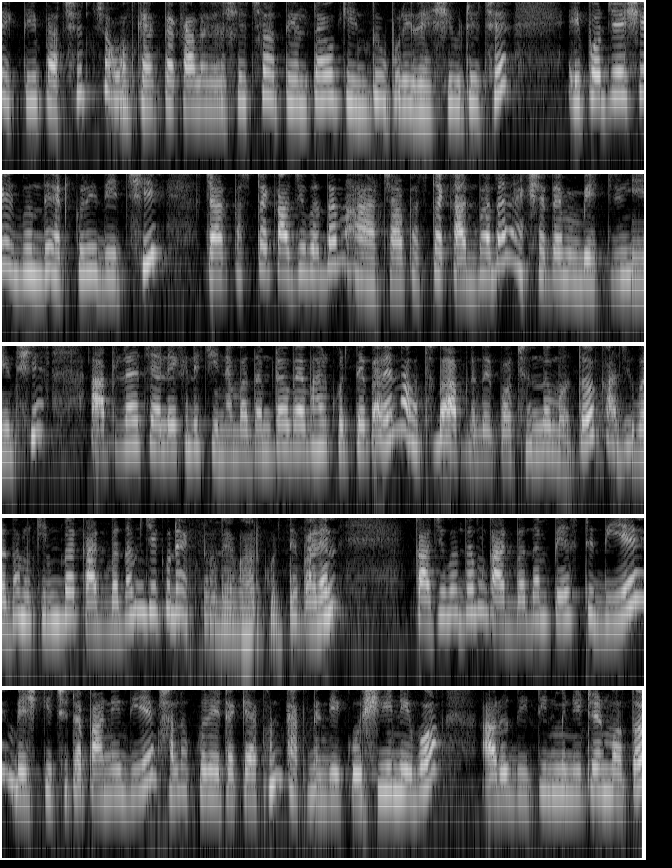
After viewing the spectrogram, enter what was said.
দেখতেই পাচ্ছেন চমৎকার একটা কালার এসেছে আর তেলটাও কিন্তু উপরে ভেসে উঠেছে। এই পর্যায়ে এসে এর মধ্যে অ্যাড করে দিচ্ছি চার পাঁচটা কাজু বাদাম আর চার পাঁচটা কাঠবাদাম একসাথে আমি বেটে নিয়েছি। আপনারা চাইলে এখানে বাদামটাও ব্যবহার করতে পারেন অথবা আপনাদের পছন্দ মতো কাজু বাদাম কিংবা কাঠবাদাম যে কোনো একটাও ব্যবহার করতে পারেন। কাজু বাদাম কাঠবাদাম পেস্ট দিয়ে বেশ কিছুটা পানি দিয়ে ভালো করে এটাকে এখন ঢাকনা দিয়ে কষিয়ে নেব। আরও দুই তিন মিনিটের মতো।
